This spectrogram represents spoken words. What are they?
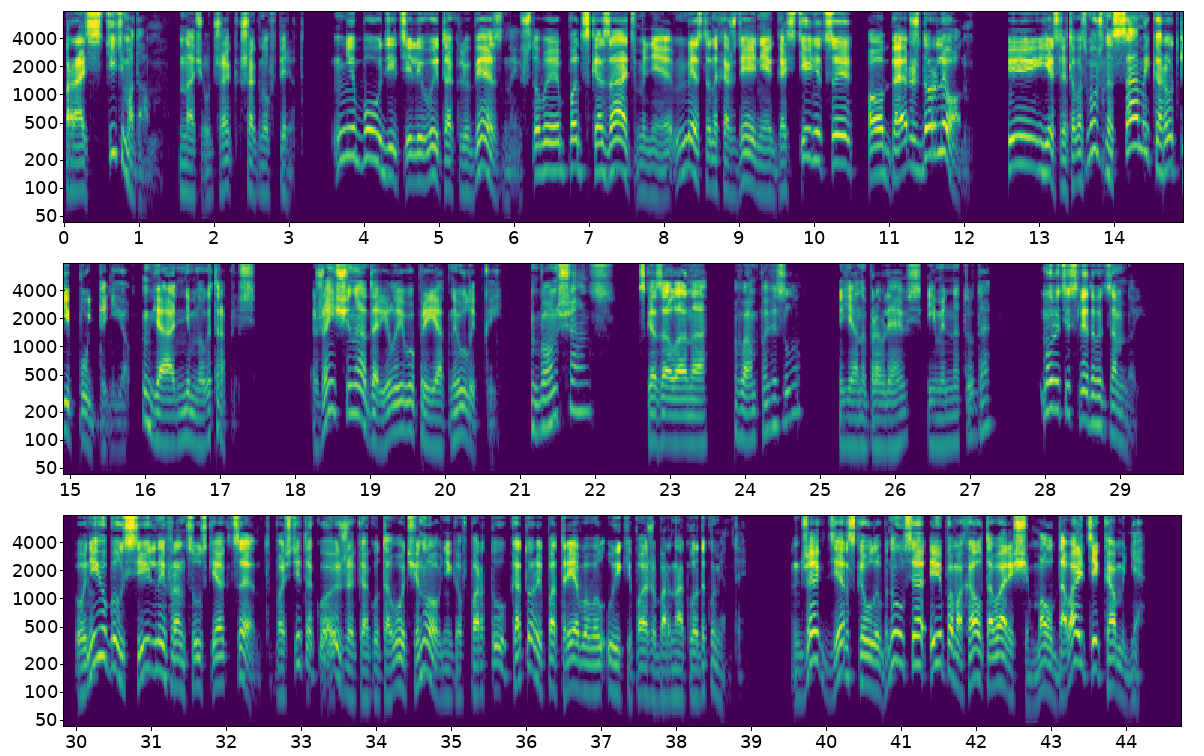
«Простите, мадам», начал Джек, шагнув вперед. «Не будете ли вы так любезны, чтобы подсказать мне местонахождение гостиницы «Оберж Дорлеон»? И, если это возможно, самый короткий путь до нее. Я немного тороплюсь». Женщина одарила его приятной улыбкой. «Бон шанс», — сказала она. «Вам повезло. Я направляюсь именно туда. Можете следовать за мной». У нее был сильный французский акцент, почти такой же, как у того чиновника в порту, который потребовал у экипажа Барнакла документы. Джек дерзко улыбнулся и помахал товарищам, мол, давайте ко мне.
